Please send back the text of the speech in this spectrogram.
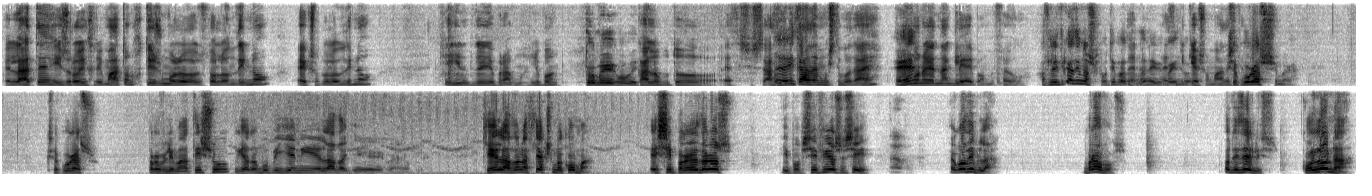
Ελάτε, εισρωή χρημάτων, χτίζουμε όλο στο Λονδίνο, έξω από το Λονδίνο και γίνεται το ίδιο πράγμα. Λοιπόν, Τρομερή εκπομπή. καλό που το έθεσες. Αθλητικά ήθελα. δεν μου έχεις τίποτα, ε; Ε; Μόνο για την Αγγλία είπαμε, φεύγω. Αθλητικά τι να σου πω, τίποτα. Δεν Δεν, είναι. έχει Εθνικές περίπτωση. ομάδες Ξεκουράσου σήμερα. Ξεκουράσου. Προβληματίσου για το πού πηγαίνει η Ελλάδα και. Και έλα εδώ να φτιάξουμε κόμμα. Εσύ πρόεδρος, υποψήφιος, εσύ. Εγώ δίπλα. Μπράβος. Ό,τι θέλεις. Κολόνα.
